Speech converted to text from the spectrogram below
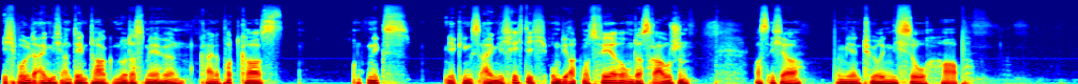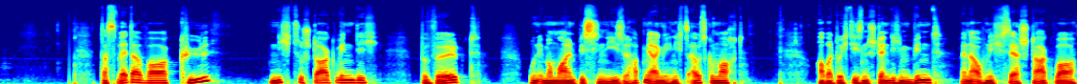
ich wollte eigentlich an dem Tag nur das Meer hören. Keine Podcasts und nichts. Mir ging es eigentlich richtig um die Atmosphäre, um das Rauschen, was ich ja bei mir in Thüringen nicht so habe. Das Wetter war kühl, nicht zu stark windig, bewölkt und immer mal ein bisschen Niesel. Hat mir eigentlich nichts ausgemacht. Aber durch diesen ständigen Wind, wenn er auch nicht sehr stark war,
